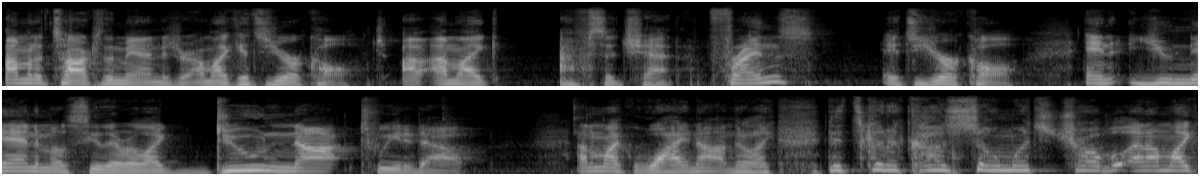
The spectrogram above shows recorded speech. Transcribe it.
I'm gonna talk to the manager. I'm like, it's your call. I'm like, I said, chat, friends, it's your call. And unanimously, they were like, do not tweet it out. And I'm like, why not? And they're like, it's gonna cause so much trouble. And I'm like,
